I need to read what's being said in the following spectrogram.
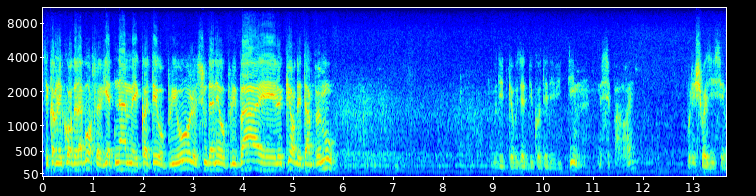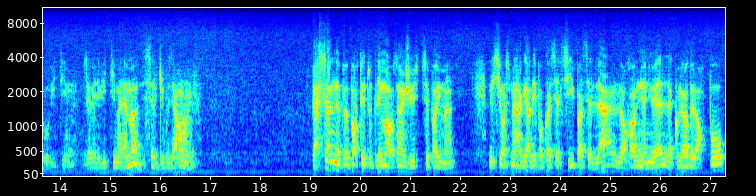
C'est comme les cours de la bourse. Le Vietnam est coté au plus haut, le Soudanais au plus bas, et le Kurde est un peu mou. Vous dites que vous êtes du côté des victimes, mais c'est pas vrai. Vous les choisissez, vos victimes. Vous avez les victimes à la mode, celles qui vous arrangent. Personne ne peut porter toutes les morts injustes, c'est pas humain. Mais si on se met à regarder pourquoi celle-ci, pas celle-là, leur revenu annuel, la couleur de leur peau,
